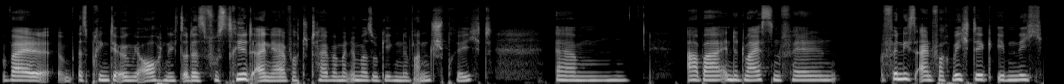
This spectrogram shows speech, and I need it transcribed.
weil es bringt ja irgendwie auch nichts. Oder es frustriert einen ja einfach total, wenn man immer so gegen eine Wand spricht. Ähm, aber in den meisten Fällen finde ich es einfach wichtig, eben nicht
